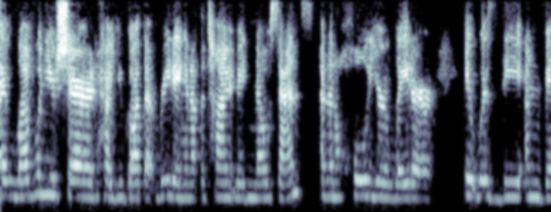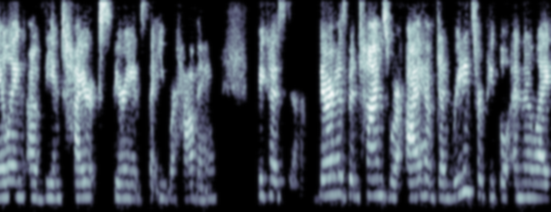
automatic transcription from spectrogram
i love when you shared how you got that reading and at the time it made no sense. And then a whole year later it was the unveiling of the entire experience that you were having because there has been times where I have done readings for people and they're like,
